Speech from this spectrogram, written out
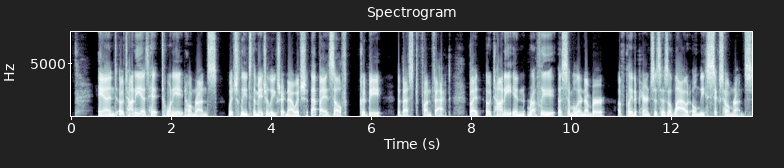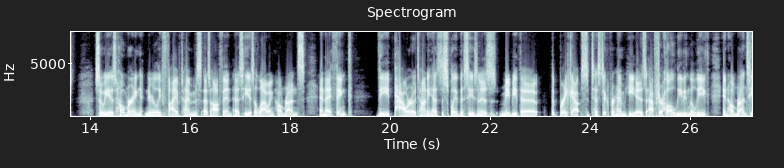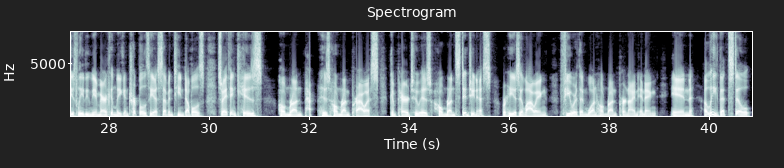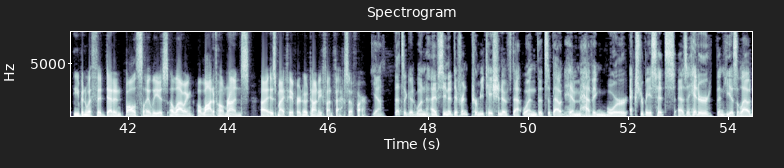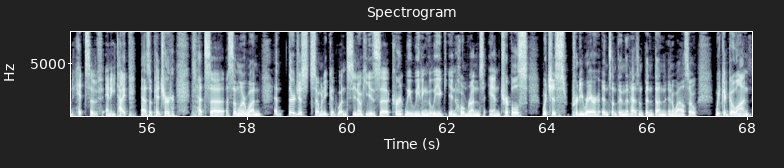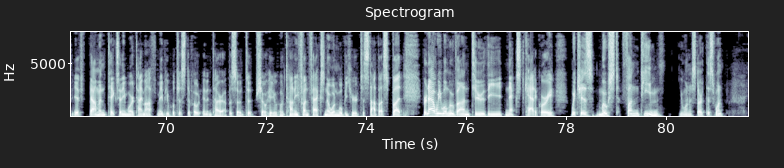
And Ohtani has hit 28 home runs, which leads the major leagues right now, which that by itself could be the best fun fact. But Ohtani, in roughly a similar number of plate appearances, has allowed only six home runs. So he is homering nearly five times as often as he is allowing home runs. And I think the power Ohtani has displayed this season is maybe the the breakout statistic for him. He is, after all, leading the league in home runs. He's leading the American League in triples. He has 17 doubles. So I think his home run his home run prowess compared to his home run stinginess, where he is allowing fewer than one home run per nine inning in a league that still, even with the dead end ball slightly, is allowing a lot of home runs, uh, is my favorite Ohtani fun fact so far. Yeah, that's a good one. I've seen a different permutation of that one that's about him having more extra base hits as a hitter than he has allowed hits of any type as a pitcher. That's a, a similar one. And there are just so many good ones. You know, he is uh, currently leading the league in home runs and triples, which is pretty rare and something that hasn't been done in a while. So we could go on. If Baumann takes any more time off, maybe we'll just devote an entire episode to Shohei Ohtani fun facts. No one will be here to stop us. But for now, we will move on to the next category, which is most fun team. You want to start this one?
